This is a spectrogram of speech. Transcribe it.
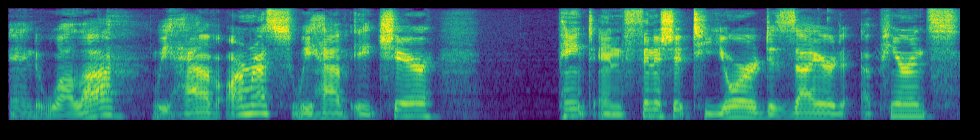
And voila, we have armrests, we have a chair paint and finish it to your desired appearance.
